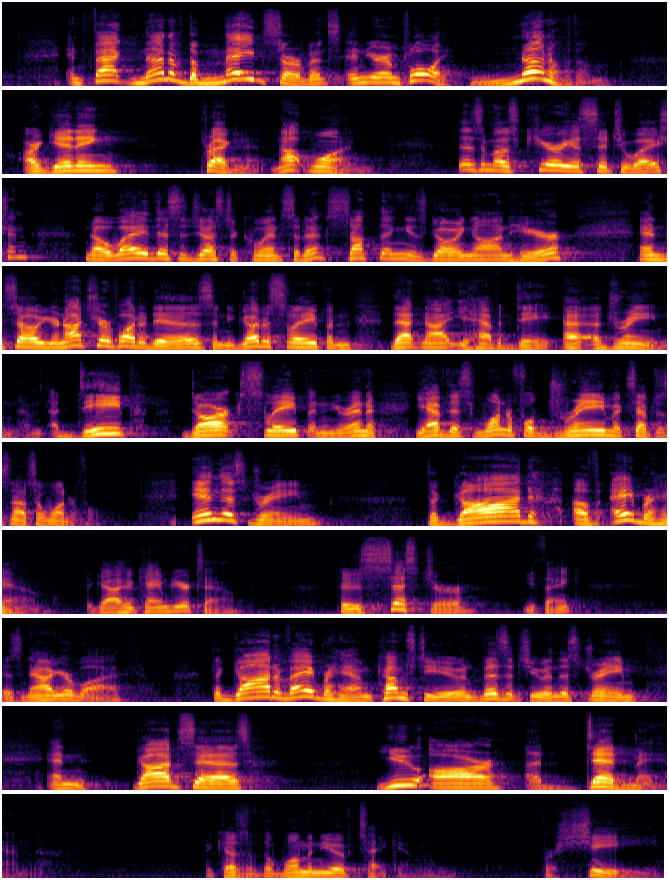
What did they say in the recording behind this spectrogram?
In fact, none of the maidservants in your employ, none of them are getting pregnant. Not one. This is the most curious situation. No way this is just a coincidence. Something is going on here. And so you're not sure what it is, and you go to sleep, and that night you have a, de- a dream, a deep, dark sleep, and you're in a, you have this wonderful dream, except it's not so wonderful. In this dream, the God of Abraham, the guy who came to your town, whose sister, you think, is now your wife, the God of Abraham comes to you and visits you in this dream, and God says, You are a dead man because of the woman you have taken, for she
